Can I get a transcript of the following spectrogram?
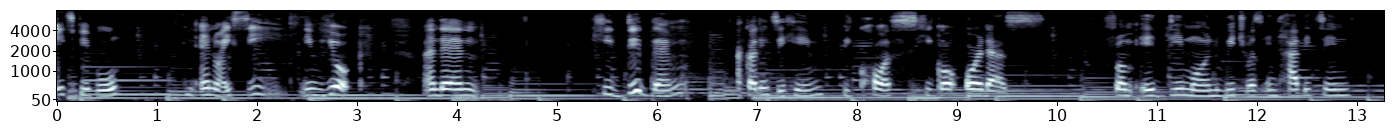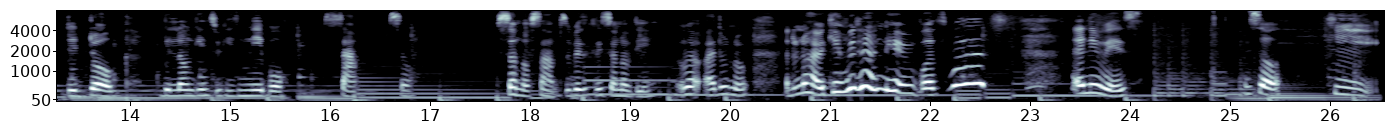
eight people in NYC, New York, and then he did them according to him because he got orders from a demon which was inhabiting the dog belonging to his neighbor Sam. So, son of Sam. So basically, son of the. Well, I don't know. I don't know how he came with that name, but what? Anyways, so he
